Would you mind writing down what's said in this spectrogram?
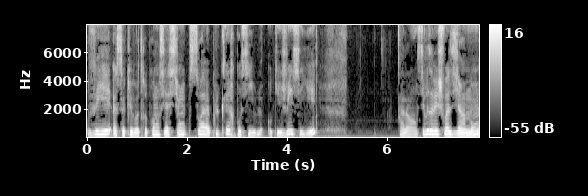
veillez à ce que votre prononciation soit la plus claire possible. Ok, je vais essayer. Alors, si vous avez choisi un nom,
